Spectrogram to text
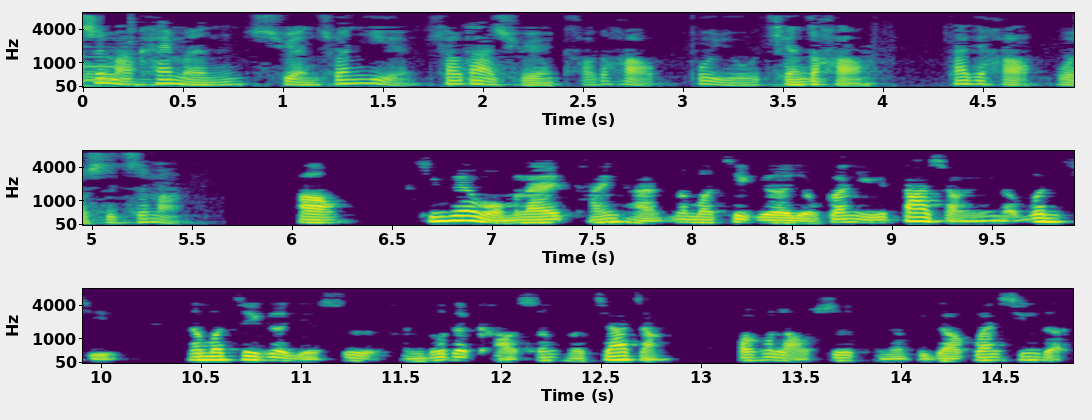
芝麻开门，选专业，挑大学，考得好不如填得好。大家好，我是芝麻。好，今天我们来谈一谈，那么这个有关于大小年的问题。那么这个也是很多的考生和家长，包括老师可能比较关心的。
